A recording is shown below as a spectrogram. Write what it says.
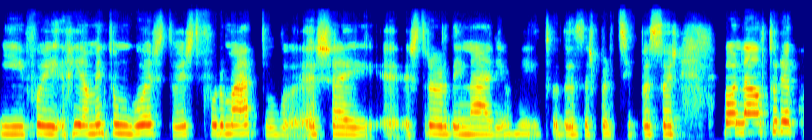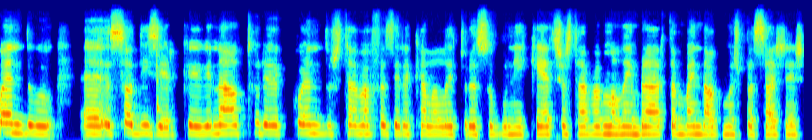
e foi realmente um gosto este formato, achei eh, extraordinário e todas as participações. Bom, na altura quando, uh, só dizer que na altura quando estava a fazer aquela leitura sobre o Niquete, já estava-me a lembrar também de algumas passagens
